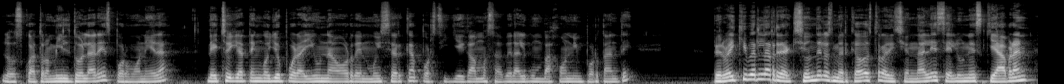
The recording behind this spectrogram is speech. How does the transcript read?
los 4 mil dólares por moneda. De hecho ya tengo yo por ahí una orden muy cerca por si llegamos a ver algún bajón importante. Pero hay que ver la reacción de los mercados tradicionales el lunes que abran.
